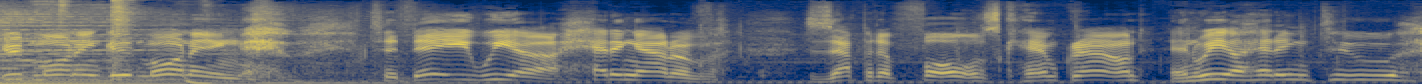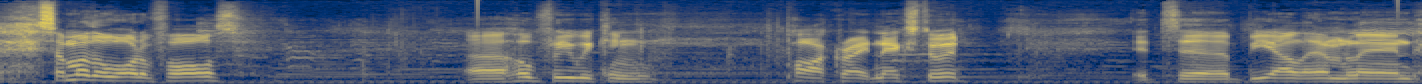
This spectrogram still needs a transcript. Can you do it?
Good morning, good morning. Today we are heading out of Zapata Falls campground and we are heading to some other waterfalls. Uh, hopefully we can park right next to it. It's a BLM land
